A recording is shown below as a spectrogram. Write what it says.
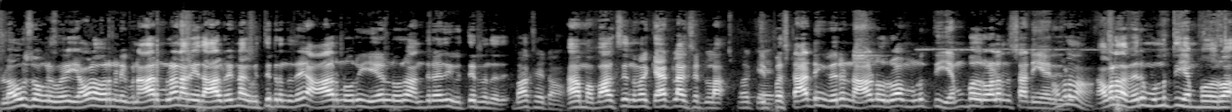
ப்ளவுஸ் உங்களுக்கு எவ்வளோ வரும்னு இப்போ நார்மலாக நாங்கள் இது ஆல்ரெடி நாங்கள் வித்துட்டு இருந்தது ஆறுநூறு ஏழ்நூறு அந்த நேரத்துக்கு வித்துட்டு இருந்தது. பாக்ஸ் ஐட்டம் ஆமாம் பாக்ஸ் இந்த மாதிரி கேட்லாக் செட்லாம் இப்போ ஸ்டார்டிங் வெறும் நானூறுரூவா முந்நூற்றி எண்பது ரூபால இருந்து ஸ்டார்டிங் ஆயிருக்கு அவ்வளவுதான். அவ்வளோதான் வெறும் முந்நூற்றி எண்பது ரூபா.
